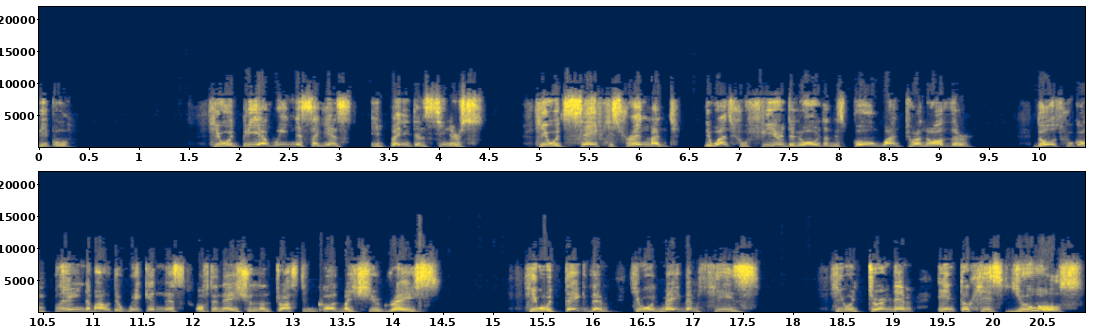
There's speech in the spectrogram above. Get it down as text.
people. He would be a witness against impenitent sinners. He would save his remnant, the ones who feared the Lord and spoke one to another, those who complained about the wickedness of the nation and trust in God by sheer grace. He would take them, he would make them his, he would turn them into his jewels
